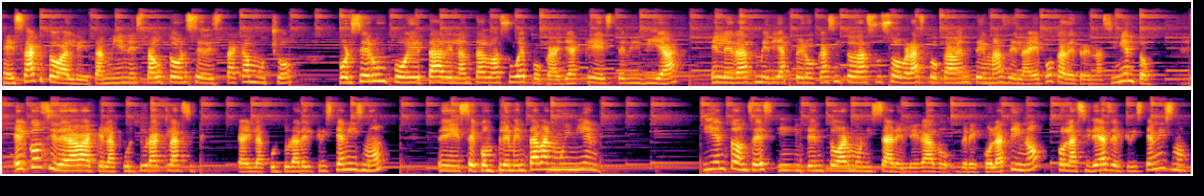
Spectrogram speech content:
Exacto, Ale. También este autor se destaca mucho por ser un poeta adelantado a su época, ya que este vivía en la Edad Media, pero casi todas sus obras tocaban temas de la época del Renacimiento. Él consideraba que la cultura clásica y la cultura del cristianismo eh, se complementaban muy bien y entonces intentó armonizar el legado grecolatino con las ideas del cristianismo.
